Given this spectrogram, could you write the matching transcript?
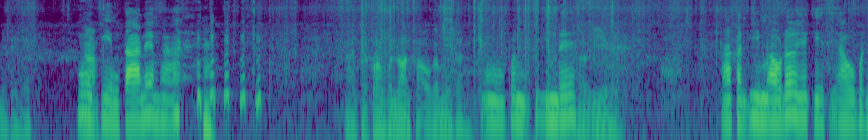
มีแต่เฮ็ด มือกีมตาแนมหาอาจจะของคนนอนเฝ้าก็มีกันอืมเพิ่นอิ่มเด้เอออีมหาคันอิ่มเอาเด้อยายเกดสิเอาเพิ่น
